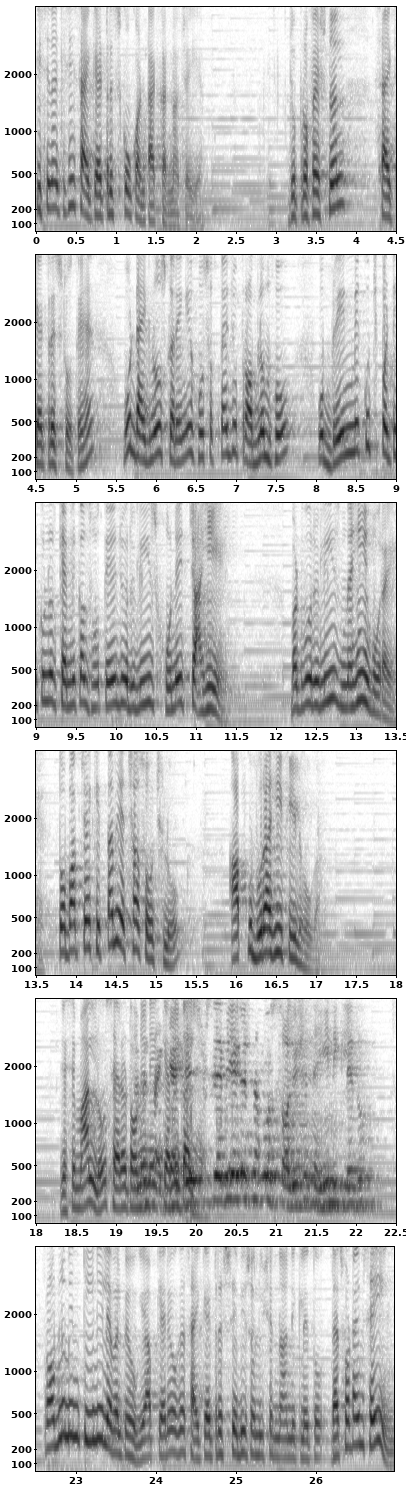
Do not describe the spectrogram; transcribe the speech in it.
किसी ना किसी साइकेट्रिस्ट को कॉन्टैक्ट करना चाहिए। जो प्रोफेशनल साइकेट्रिस्ट होते हैं, वो डायग्नोज करेंगे, हो सकता है जो प्रॉब्लम हो वो ब्रेन में कुछ पर्टिकुलर केमिकल्स होते हैं जो रिलीज़ होने चाहिए बट वो रिलीज़ नहीं हो रहे हैं। तो अब आप चाहे कितना भी अच्छा सोच लो आपको बुरा ही फील होगा। जैसे मान लो सेरोटोनिन एक केमिकल से भी अगर वो सॉल्यूशन नहीं निकले तो? प्रॉब्लम इन तीन ही लेवल पे होगी। आप कह रहे हो अगर साइकेट्रिस्ट से भी सॉल्यूशन ना निकले तो? That's what I am saying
